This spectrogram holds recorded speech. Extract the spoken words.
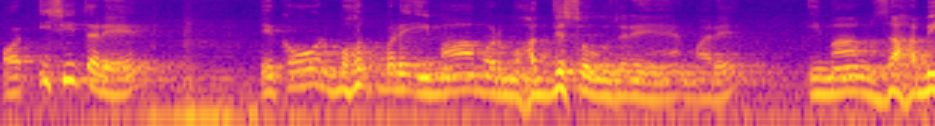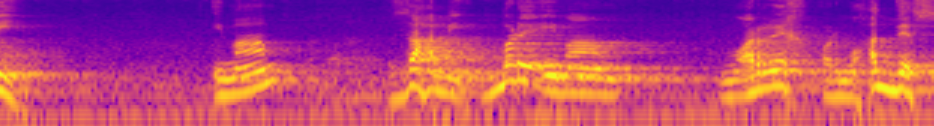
اور اسی طرح ایک اور بہت بڑے امام اور محدث و گزرے ہیں ہمارے، امام زہبی۔ امام زہبی، بڑے امام مورخ اور محدث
